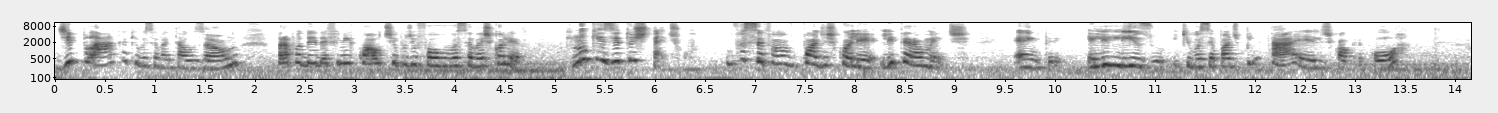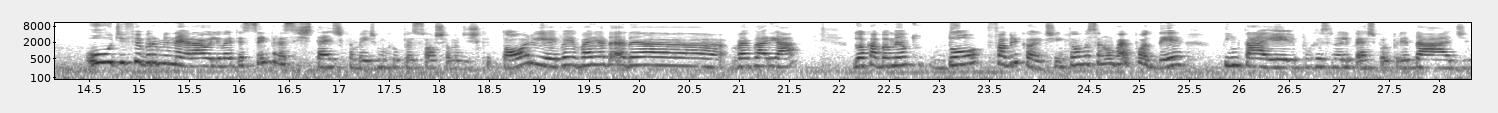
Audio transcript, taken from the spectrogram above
de placa que você vai estar tá usando para poder definir qual tipo de forro você vai escolher. No quesito estético, você pode escolher literalmente entre ele liso e que você pode pintar ele de qualquer cor. O de fibra mineral, ele vai ter sempre essa estética mesmo que o pessoal chama de escritório e aí vai variar, da, da, vai variar do acabamento do fabricante. Então você não vai poder pintar ele, porque senão ele perde propriedade.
